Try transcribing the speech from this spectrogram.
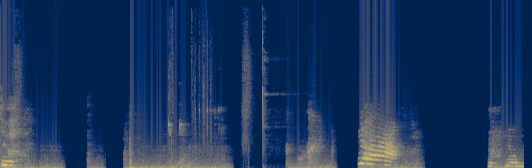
Nah. No, no.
